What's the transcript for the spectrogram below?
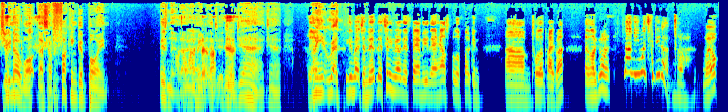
Do you know what? That's a fucking good point, isn't it? I though? don't mind a bit that, it- it- yeah, yeah. Yeah. I mean, re- You can imagine they're, they're sitting around their family in their house full of fucking um, toilet paper, and they're like, "Oh, mummy, what's for dinner?" Oh, well,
